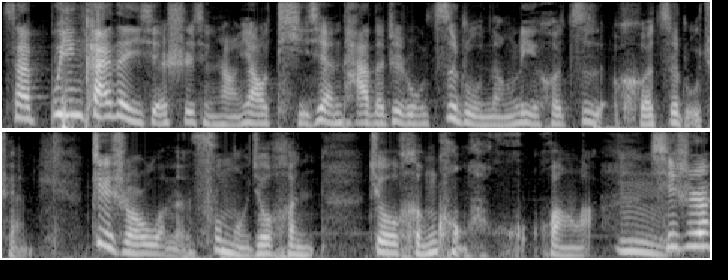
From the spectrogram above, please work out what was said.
在不应该的一些事情上，要体现他的这种自主能力和自和自主权。这时候，我们父母就很就很恐慌了。嗯，其实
